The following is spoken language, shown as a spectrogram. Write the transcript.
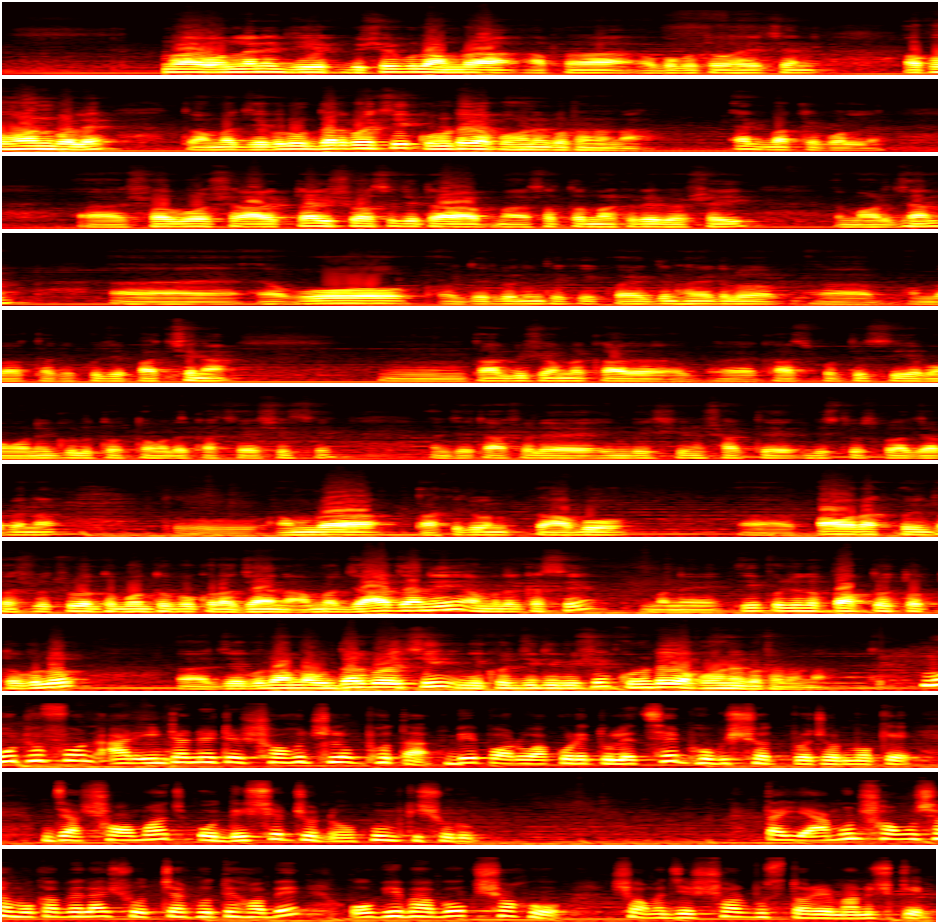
আমরা অনলাইনে যে বিষয়গুলো আমরা আপনারা অবগত হয়েছেন অপহরণ বলে তো আমরা যেগুলো উদ্ধার করেছি কোনোটাই অপহরণের ঘটনা না। এক বাক্যে বললে। আহ, সর্বশেষ আরেকটা ইস্যু আছে যেটা সত্তর মার্কেটের ব্যবসায়ী মারজান ও দীর্ঘদিন থেকে কয়েকদিন হয়ে গেল আমরা তাকে খুঁজে পাচ্ছি না। তার বিষয়ে আমরা কাজ করতেছি এবং অনেকগুলো তথ্য আমাদের কাছে এসেছে। যেটা আসলে ইনভেস্টিগেশন স্বার্থে ডিসক্লোজ করা যাবে না। তো আমরা তাকে যখন পাবো পাওয়ার আগ পর্যন্ত আসলে চূড়ান্ত মন্তব্য করা যায় না। আমরা যা জানি আমাদের কাছে মানে এই পর্যন্ত প্রাপ্ত তথ্যগুলো যেগুলো আমরা উদ্ধার করেছি নিখোঁজ জিডি বিষয়ে, কোনোটাই অপহরণের ঘটনা না। মুঠোফোন আর ইন্টারনেটের সহজলভ্যতা বেপরোয়া করে তুলেছে ভবিষ্যৎ প্রজন্মকে, যা সমাজ ও দেশের জন্য হুমকি স্বরূপ। তাই এমন সমস্যা মোকাবেলায় সোচ্চার হতে হবে অভিভাবক সহ সমাজের সর্বস্তরের মানুষকে।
